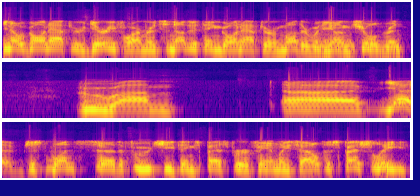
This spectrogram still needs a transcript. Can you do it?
you know, going after a dairy farmer. It's another thing going after a mother with young children who, um, uh, yeah, just wants uh, the food she thinks best for her family's health, especially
